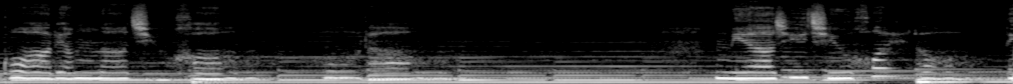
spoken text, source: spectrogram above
挂念若像雨流，名字像花落在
